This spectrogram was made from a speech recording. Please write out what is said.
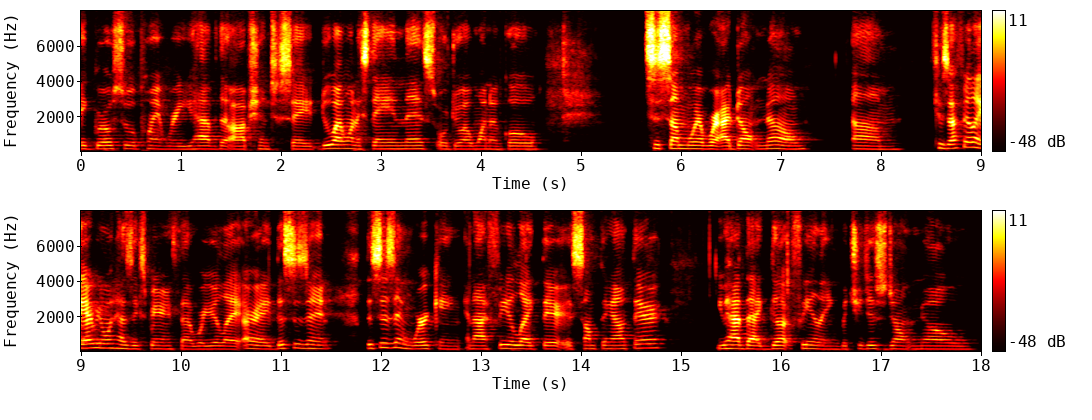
it grows to a point where you have the option to say do i want to stay in this or do i want to go to somewhere where i don't know? Um, because I feel like everyone has experienced that where you're like, all right, this isn't this isn't working, and I feel like there is something out there. You have that gut feeling, but you just don't know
